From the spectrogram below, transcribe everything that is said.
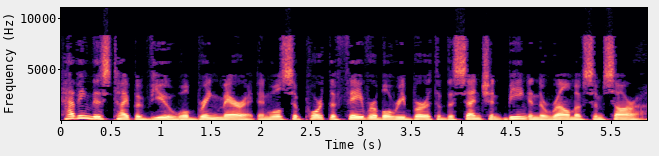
Having this type of view will bring merit and will support the favorable rebirth of the sentient being in the realm of samsara.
